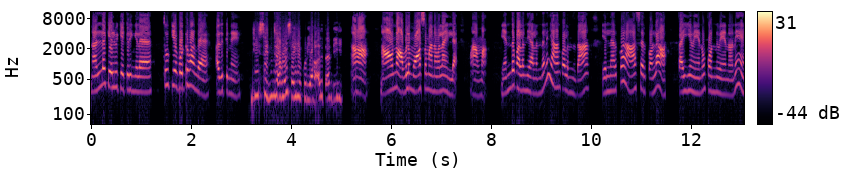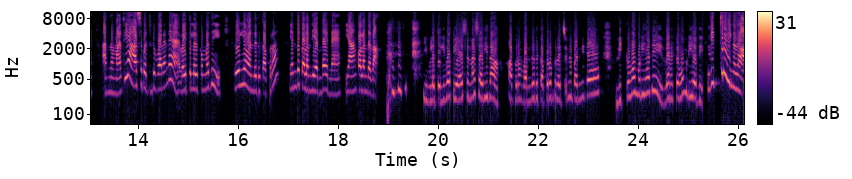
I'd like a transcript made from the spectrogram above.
நல்ல கேள்வி கேக்குறீங்களே. தூக்கிய போட்டுருவாங்க அதுக்குன்னு. நீ செஞ்சாலும் செய்யக்கூடிய ஆளு தாண்டி. ஆ நான் ஒன்னும் அவ்வளவு மோசமானவெல்லாம் இல்ல. ஆமா எந்த குழந்தையா இருந்தாலும் என் குழந்தைதான். எல்லாருக்கும் ஆசை இருக்கும்ல. பையன் வேணும் பொண்ணு வேணும்னு. அந்த மாதிரி ஆசைப்பட்டுட்டு வரேன்னு வயித்துல இருக்கும்போது. வெளியே வந்ததுக்கு அப்புறம் எந்த குழந்தையா இருந்தா என்ன? என் குழந்தைதான். இவ்வளவு தெளிவா பேசினா சரிதான். அப்புறம் வந்ததுக்கு அப்புறம் பிரச்சனை பண்ணிட்ட நிக்கவும் முடியாது விரட்டவும் முடியாது. வித்துருவீங்களா?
